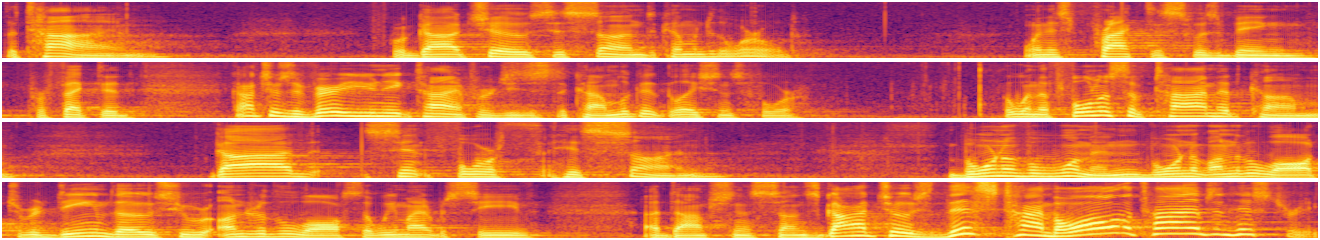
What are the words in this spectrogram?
the time where God chose his son to come into the world. When this practice was being perfected, God chose a very unique time for Jesus to come. Look at Galatians 4. But when the fullness of time had come, God sent forth his son, born of a woman, born of under the law, to redeem those who were under the law so that we might receive adoption as sons. God chose this time of all the times in history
